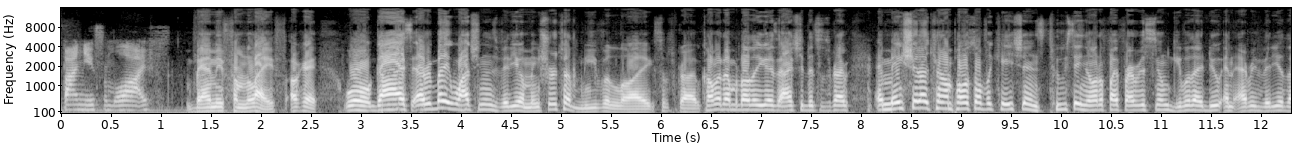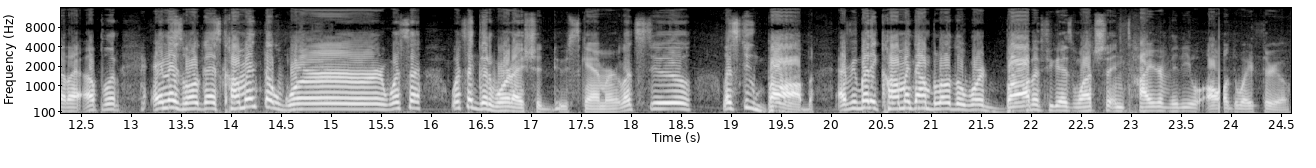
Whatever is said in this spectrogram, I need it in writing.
ban you from life. Ban me from life. Okay. Well, guys, everybody watching this video, make sure to leave a like, subscribe, comment down below that you guys actually did subscribe, and make sure to turn on post notifications to stay notified for every single giveaway that I do and every video that I upload. And as well, guys, comment the word. What's a what's a good word I should do, scammer? Let's do let's do Bob. Everybody, comment down below the word Bob if you guys watched the entire video all the way through.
